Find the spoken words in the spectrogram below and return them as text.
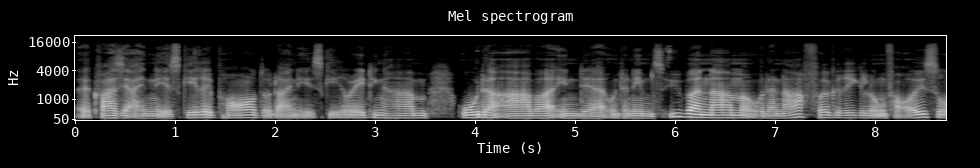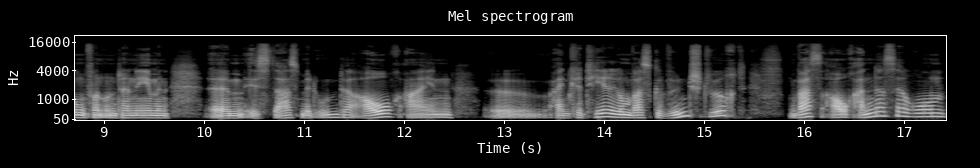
äh, quasi einen ESG-Report oder ein ESG-Rating haben oder aber in der Unternehmensübernahme oder Nachfolgeregelung, Veräußerung von Unternehmen ähm, ist das mitunter auch ein, ein Kriterium, was gewünscht wird, was auch andersherum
